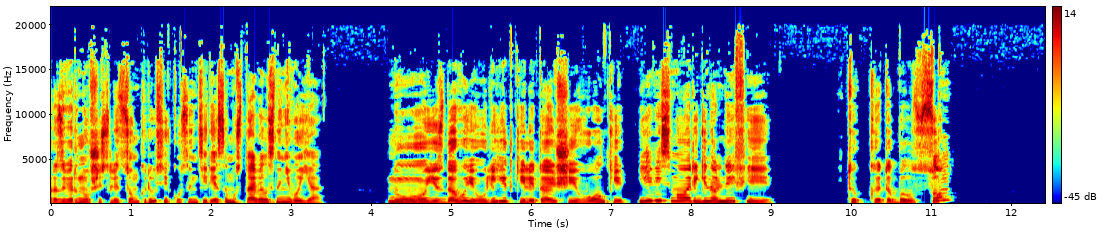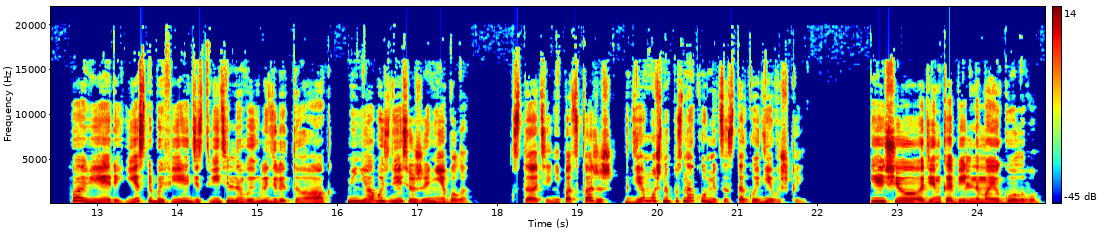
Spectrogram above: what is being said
Развернувшись лицом к Люсику, с интересом уставилась на него я. Ну, ездовые улитки, летающие волки и весьма оригинальные феи. Так это был сон? Поверь, если бы феи действительно выглядели так, меня бы здесь уже не было. Кстати, не подскажешь, где можно познакомиться с такой девушкой? Еще один кабель на мою голову,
